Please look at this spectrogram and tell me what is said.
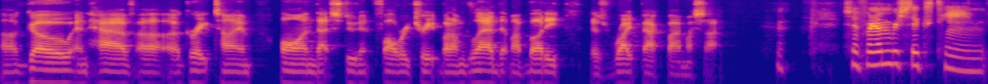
uh, go and have a, a, great time on that student fall retreat. But I'm glad that my buddy is right back by my side. So for number 16,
